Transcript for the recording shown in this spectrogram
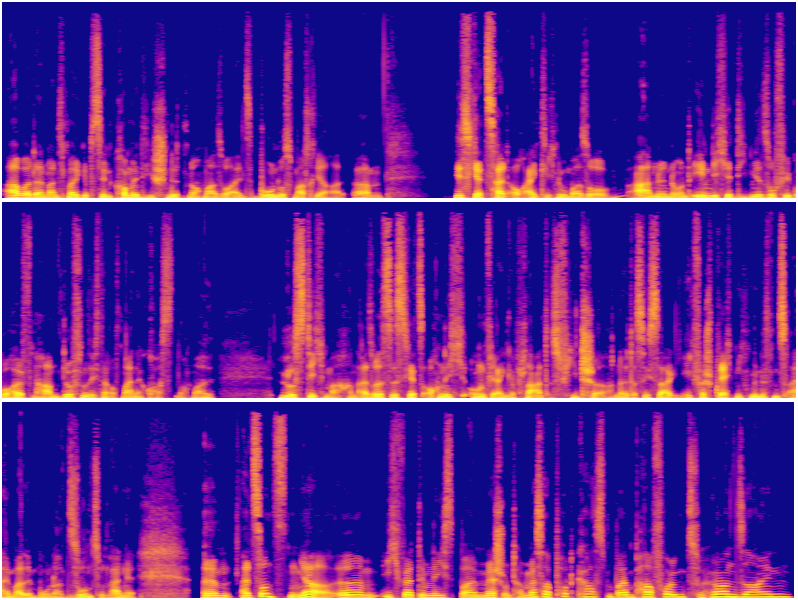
Aber dann manchmal gibt es den Comedy-Schnitt nochmal so als Bonusmaterial. Ähm, ist jetzt halt auch eigentlich nur mal so Ahnen und ähnliche, die mir so viel geholfen haben, dürfen sich dann auf meine Kosten nochmal lustig machen. Also es ist jetzt auch nicht irgendwie ein geplantes Feature, ne, dass ich sage, ich verspreche mich mindestens einmal im Monat so und so lange. Ähm, ansonsten, ja, ähm, ich werde demnächst beim Mesh unter Messer Podcasten bei ein paar Folgen zu hören sein.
